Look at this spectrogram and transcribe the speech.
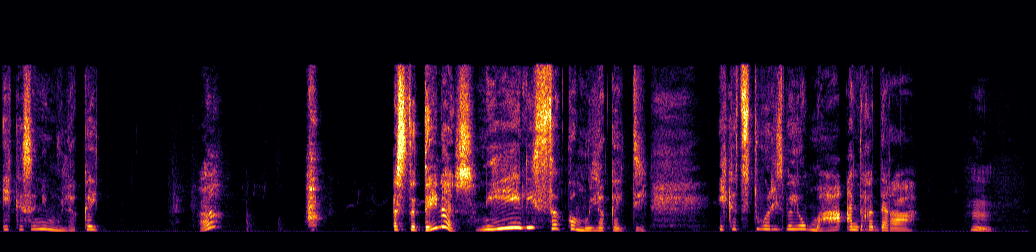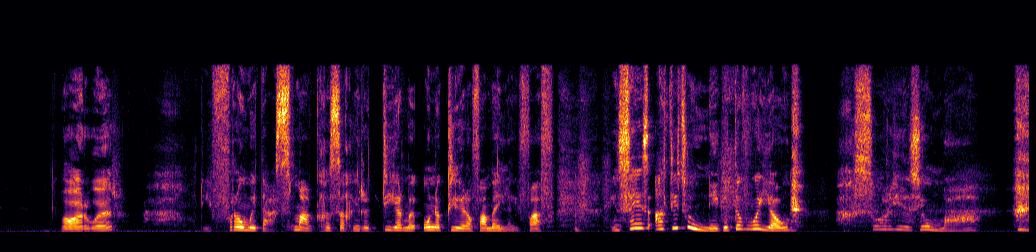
Ek is in die moeilikheid. Hæ? Is dit Dennis? Nee, nie sulke moeilikheid nie. Ek het stories by jou ma aangedra. Waaroor? Die vrou met haar smak gesig irriteer my onderklere van my lyf af. En sy is altyd so negatief oor jou. Ag, sorry, dis jou ma.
